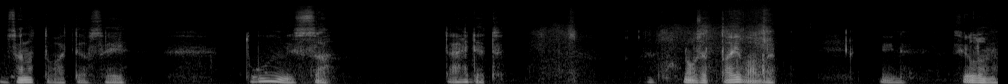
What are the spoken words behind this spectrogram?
on sanottava, että jos ei tunnissa tähdet nouse taivaalle, niin silloin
